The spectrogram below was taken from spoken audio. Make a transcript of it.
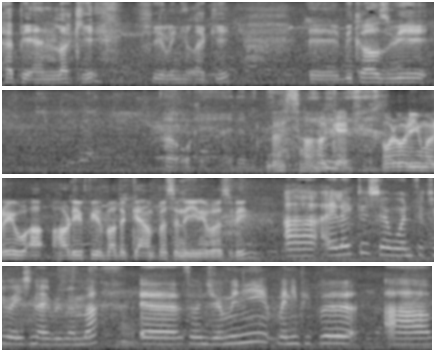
happy and lucky, feeling lucky, because we. Oh, okay, I didn't. That's all. Okay. what about you, Marie? Uh, How do you feel about the campus and the university? Uh, I like to share one situation I remember. Uh, so in Germany, many people are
